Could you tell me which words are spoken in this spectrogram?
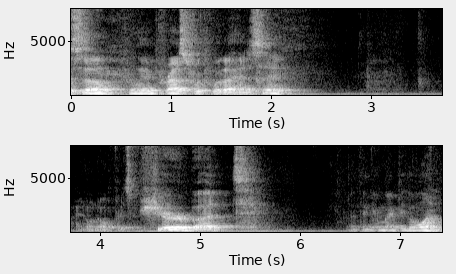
Was uh, really impressed with what I had to say. I don't know if it's for sure, but I think it might be the one.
